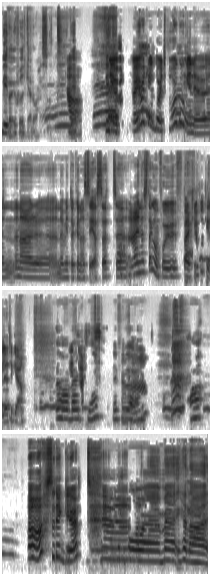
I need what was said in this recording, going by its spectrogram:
vi var ju sjuka då. Så det- Ja. Jag, jag har ju varit i Göteborg två gånger nu eh, när, eh, när vi inte har kunnat ses. Så att, eh, nej, nästa gång får vi verkligen få till det tycker jag. Ja, verkligen. Det får vi göra. Ja. Ja. Ja, så det är gött. Och med hela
